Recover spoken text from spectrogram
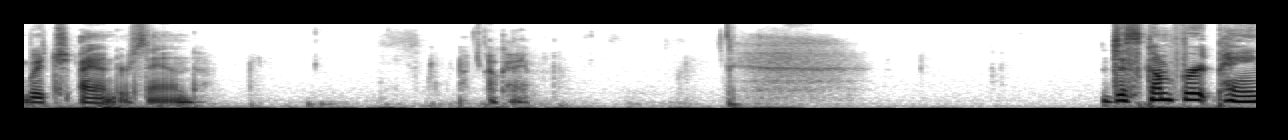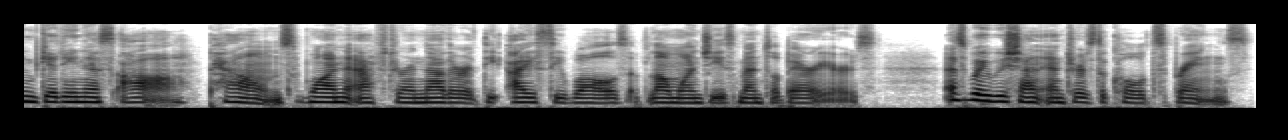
which I understand. Okay. Discomfort, pain, giddiness, awe pounds one after another at the icy walls of Lan Wangji's mental barriers as Wei Wuxian enters the cold springs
